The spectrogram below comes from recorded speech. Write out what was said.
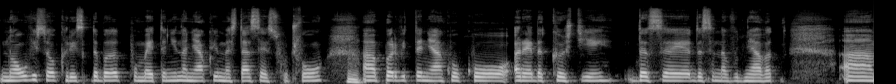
много висок риск да бъдат пометени. На някои места се е случвало. А, първите няколко реда къщи да се, да се наводняват. А,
